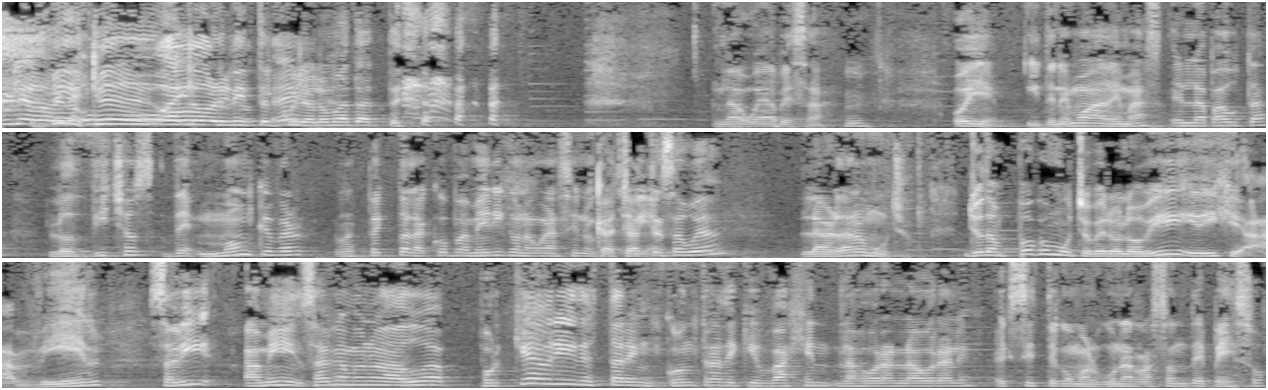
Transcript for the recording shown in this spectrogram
culiado. pero, uh, ahí lo perdiste el culiao, lo mataste. La wea pesa. Oye, y tenemos además en la pauta los dichos de Monkeberg respecto a la Copa América, una wea así no ¿Cachaste esa weá? La verdad no mucho. Yo tampoco mucho, pero lo vi y dije, a ver. Sabí, a mí, sácame una duda, ¿por qué habría de estar en contra de que bajen las horas laborales? ¿Existe como alguna razón de peso?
